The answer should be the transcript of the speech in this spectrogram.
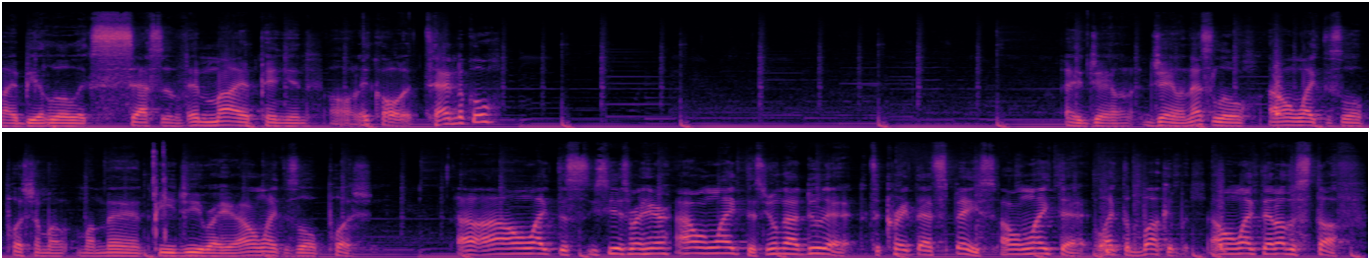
might be a little excessive, in my opinion. Oh, they call it technical. Hey Jaylen, Jaylen, that's a little. I don't like this little push on my my man PG right here. I don't like this little push. I, don't like this. You see this right here? I don't like this. You don't gotta do that to create that space. I don't like that. I like the bucket, but I don't like that other stuff.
